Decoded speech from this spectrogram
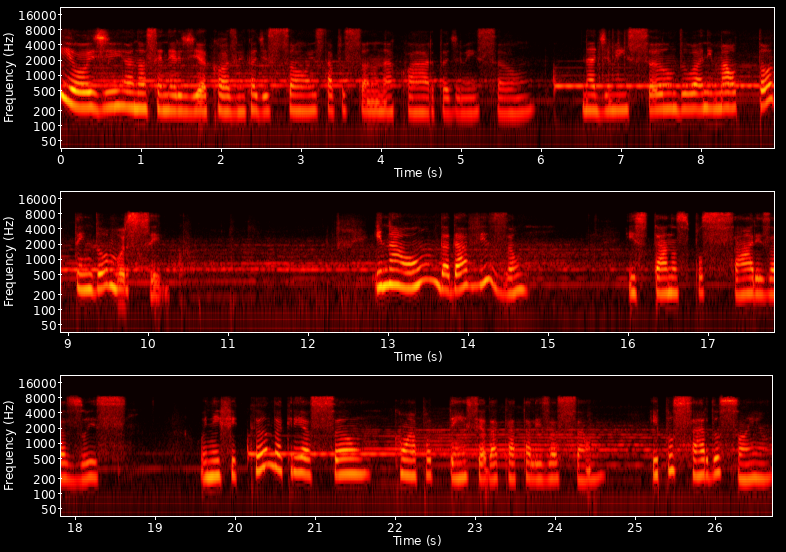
E hoje a nossa energia cósmica de som está pulsando na quarta dimensão, na dimensão do animal totem do morcego. E na onda da visão está nos pulsares azuis unificando a criação com a potência da catalisação e pulsar do sonho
